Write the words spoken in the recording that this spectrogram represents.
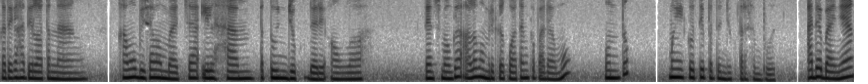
ketika hati lo tenang, kamu bisa membaca ilham petunjuk dari Allah. Dan semoga Allah memberi kekuatan kepadamu untuk mengikuti petunjuk tersebut. Ada banyak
